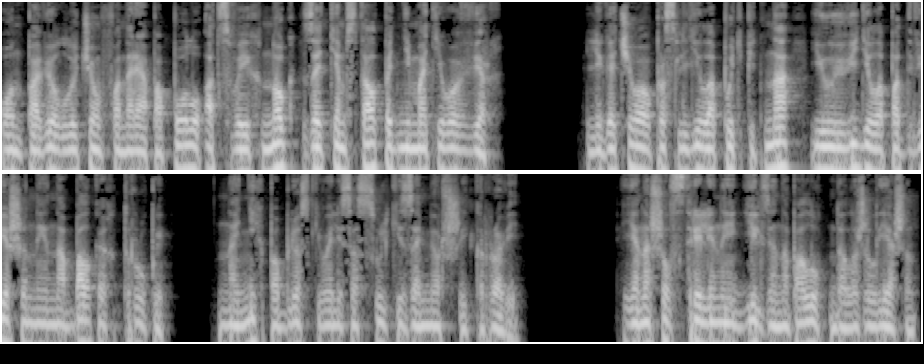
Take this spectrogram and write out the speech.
Он повел лучом фонаря по полу от своих ног, затем стал поднимать его вверх. Легачева проследила путь пятна и увидела подвешенные на балках трупы. На них поблескивали сосульки замерзшей крови. «Я нашел стрелянные гильзы на полу», — доложил Яшин.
